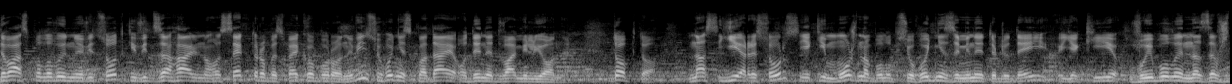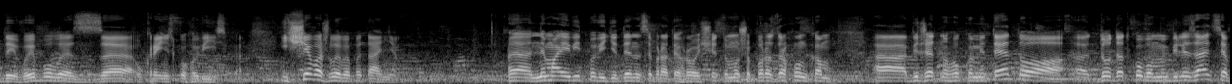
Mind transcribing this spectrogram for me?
2,5% від загального сектору безпеки і оборони. Він сьогодні складає 1,2 мільйони. Тобто, в нас є ресурс, яким можна було б сьогодні замінити людей, які вибули назавжди вибули з українського війська. І ще важливе питання. Е, Немає відповіді, де на це брати гроші, тому що по розрахункам е, бюджетного комітету е, додаткова мобілізація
